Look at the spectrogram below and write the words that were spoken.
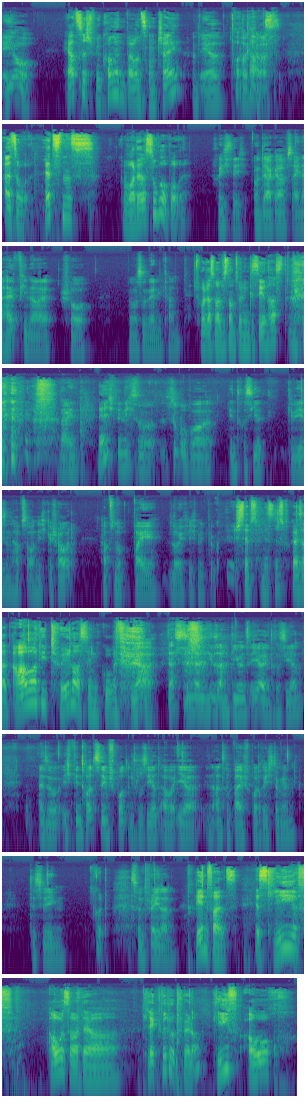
Ey yo. Herzlich willkommen bei unserem Jay und er Podcast. Podcast. Also, letztens war der Super Bowl. Richtig. Und da gab es eine Halbfinalshow, wenn man es so nennen kann. Ich wollte erst mal wissen, ob du den gesehen hast. Nein. Nee? Ich bin nicht so Super Bowl interessiert gewesen, habe es auch nicht geschaut. Hab's nur beiläufig mitbekommen. Ich selbst bin jetzt nicht so begeistert, aber die Trailer sind gut. Ja, das sind dann die Sachen, die uns eher interessieren. Also ich bin trotzdem Sport interessiert, aber eher in andere Ballsportrichtungen. Deswegen. Gut. Zu den Trailern. Jedenfalls, es lief außer der Black Widow Trailer, lief auch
